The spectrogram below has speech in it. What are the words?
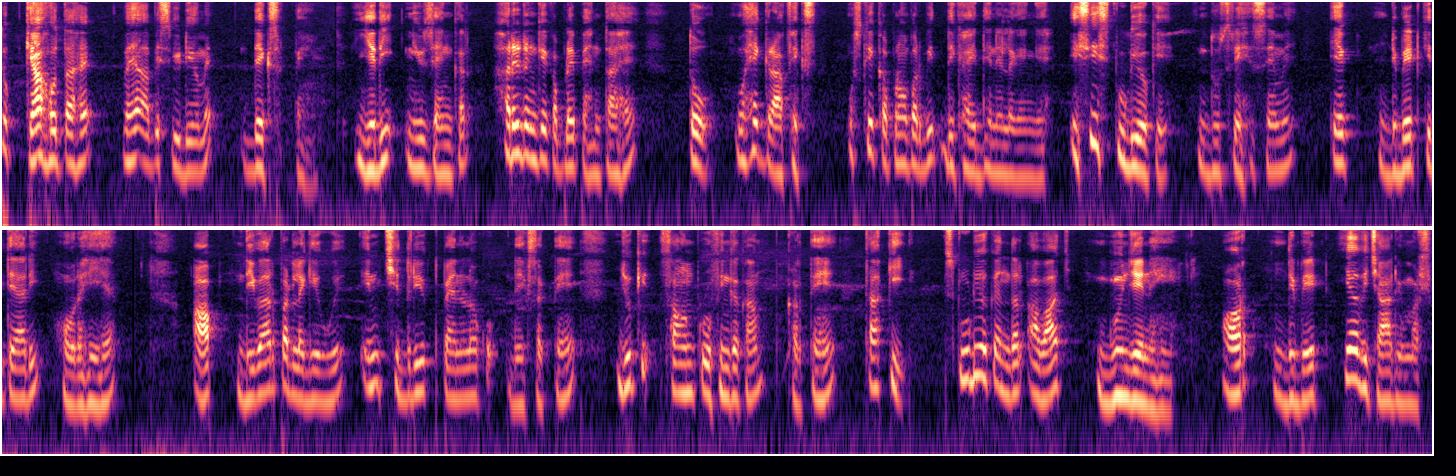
तो क्या होता है, वह आप इस वीडियो में देख सकते हैं। यदि न्यूज़ एंकर हरे रंग के कपड़े पहनता है तो वह ग्राफिक्स उसके कपड़ों पर भी दिखाई देने लगेंगे। इसी स्टूडियो के दूसरे हिस्से में एक डिबेट की तैयारी हो रही है। आप दीवार पर लगे हुए इन छिद्रयुक्त पैनलों को देख सकते हैं, जो कि साउंड प्रूफिंग का काम करते हैं, ताकि स्टूडियो के अंदर आवाज़ गूंजे नहीं और डिबेट या विचार विमर्श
